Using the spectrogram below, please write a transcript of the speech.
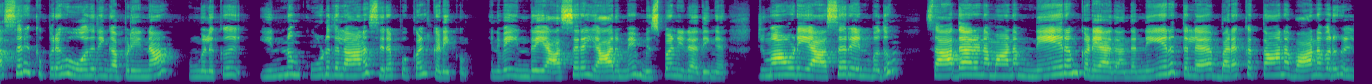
அசருக்கு பிறகு ஓதுறீங்க அப்படின்னா உங்களுக்கு இன்னும் கூடுதலான சிறப்புகள் கிடைக்கும். எனவே இன்றைய அசரை யாருமே மிஸ் பண்ணிடாதீங்க. ஜுமாவுடைய அசர் என்பதும் சாதாரணமான நேரம் கிடையாது. அந்த நேரத்தில் பறக்கத்தான வானவர்கள்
